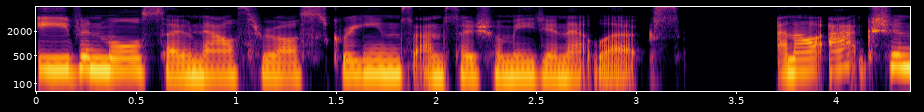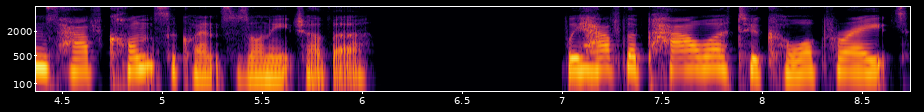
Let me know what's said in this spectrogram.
even more so now through our screens and social media networks, and our actions have consequences on each other. We have the power to cooperate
